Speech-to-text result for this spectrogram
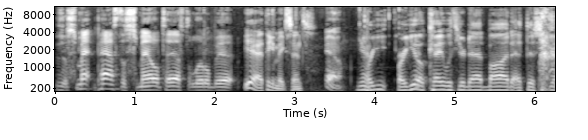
is it sm- pass the smell test a little bit? Yeah, I think it makes sense. Yeah. Are you are you okay with your dad bod at this young?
